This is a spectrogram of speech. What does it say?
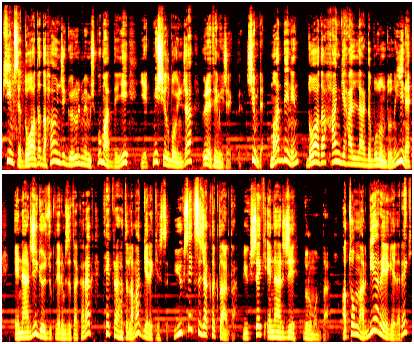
kimse doğada daha önce görülmemiş bu maddeyi 70 yıl boyunca üretemeyecekti. Şimdi maddenin doğada hangi hallerde bulunduğunu yine enerji gözlüklerimizi takarak tekrar hatırlamak gerekirse. Yüksek sıcaklıklarda, yüksek enerji durumunda Atomlar bir araya gelerek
